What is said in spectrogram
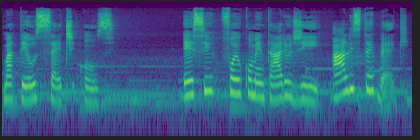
Mateus 7:11. Esse foi o comentário de Alistair Begg.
